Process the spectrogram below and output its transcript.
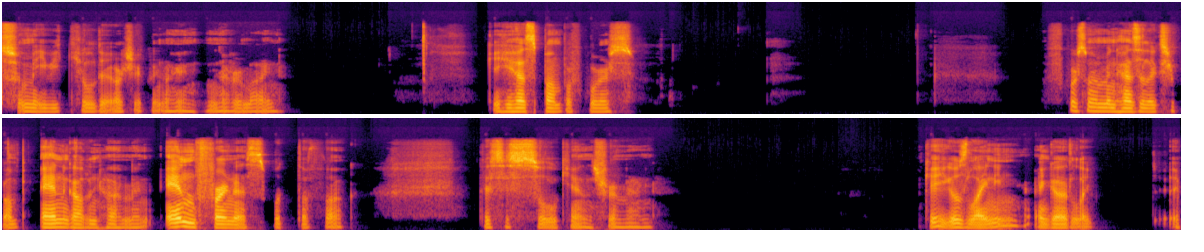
To maybe kill the Archer Queen. Okay, never mind. Okay, he has pump, of course. Of course, my man has elixir pump and goblin hammer and furnace. What the fuck? This is soul cancer, man. Okay, he goes lightning. I got like a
